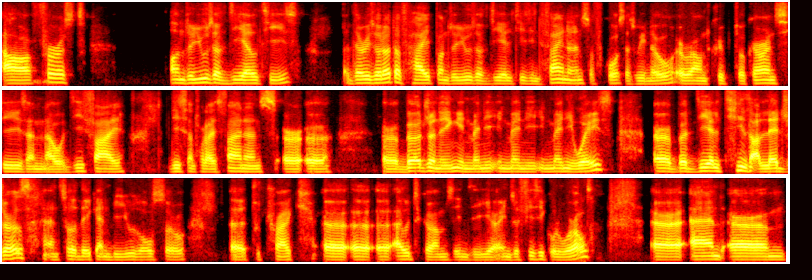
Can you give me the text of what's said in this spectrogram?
our first on the use of DLTs. There is a lot of hype on the use of DLTs in finance, of course, as we know, around cryptocurrencies and now DeFi, decentralized finance, uh, burgeoning in many in many in many ways. Uh, but DLTs are ledgers, and so they can be used also uh, to track outcomes in the in the physical world. and um,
